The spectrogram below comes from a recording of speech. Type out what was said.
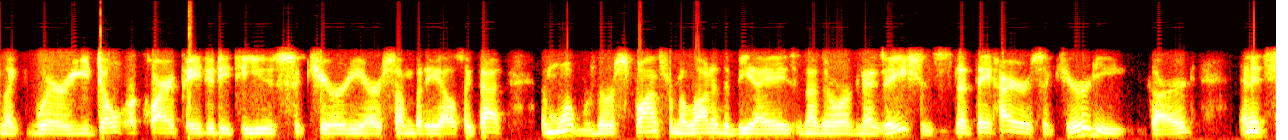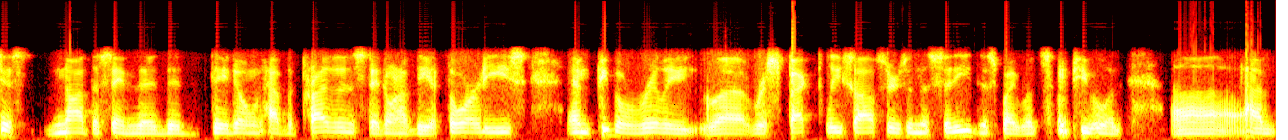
like where you don't require pay duty to use security or somebody else like that. And what the response from a lot of the BIAs and other organizations is that they hire a security guard and it's just not the same. They, they, don't have the presence, they don't have the authorities, and people really uh, respect police officers in the city, despite what some people uh, have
